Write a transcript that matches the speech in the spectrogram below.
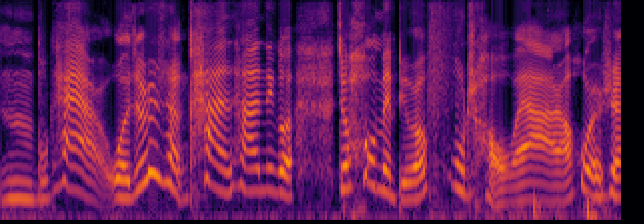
嗯不 care，我就是想看他那个就后面，比如说复仇呀，然后或者是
